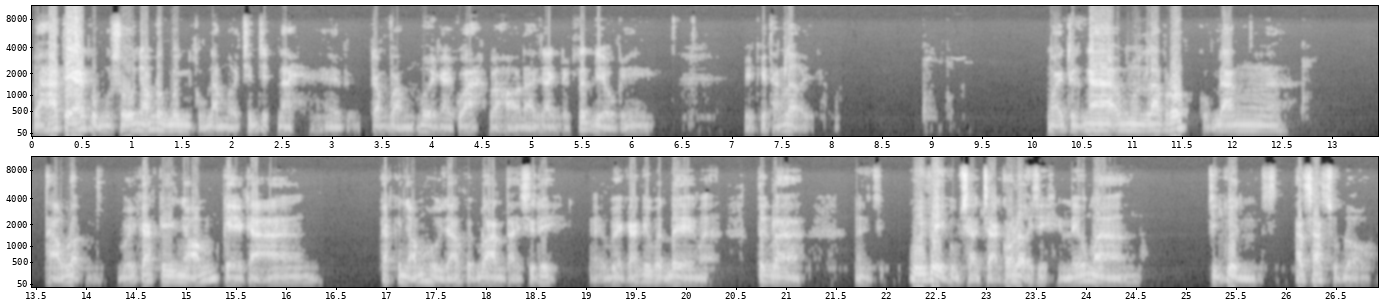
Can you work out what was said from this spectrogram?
Và HTS của một số nhóm đồng minh cũng nằm ở chiến dịch này à, trong vòng 10 ngày qua và họ đã giành được rất nhiều cái cái, cái thắng lợi. Ngoại trưởng nga ông lavrov cũng đang ờ, thảo luận với các cái nhóm kể cả các cái nhóm hồi giáo cực đoan tại syria về các cái vấn đề mà tức là ờ, quý vị cũng sẽ chả có lợi gì nếu mà chính quyền Assad sụp đổ.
